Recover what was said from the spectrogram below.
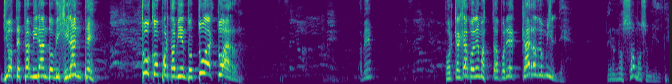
Dios te está mirando vigilante. Tu comportamiento, tu actuar. Amén. Porque acá podemos hasta poner cara de humilde, pero no somos humildes.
